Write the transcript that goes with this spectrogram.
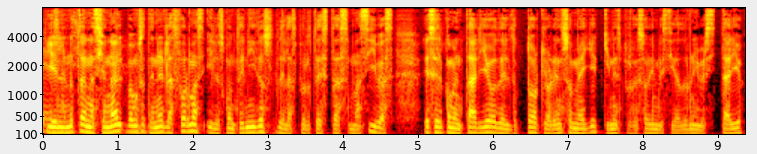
y en la nota nacional vamos a tener las formas y los contenidos de las protestas masivas. Es el comentario del doctor Lorenzo Meyer, quien es profesor e investigador universitario,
